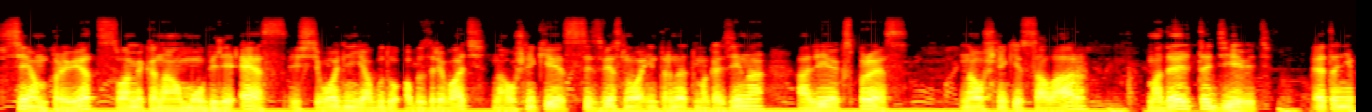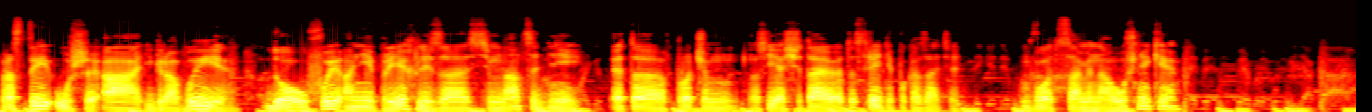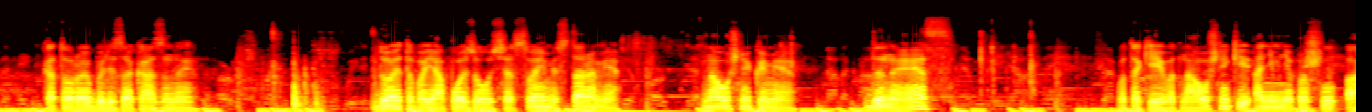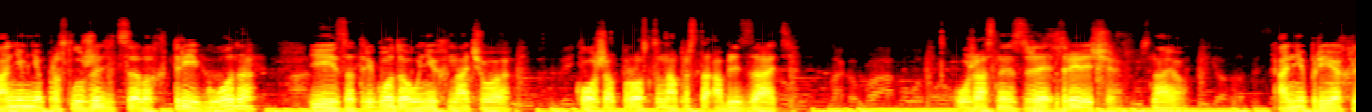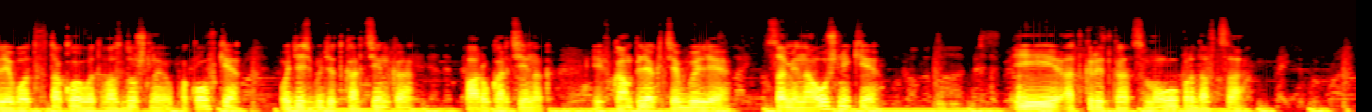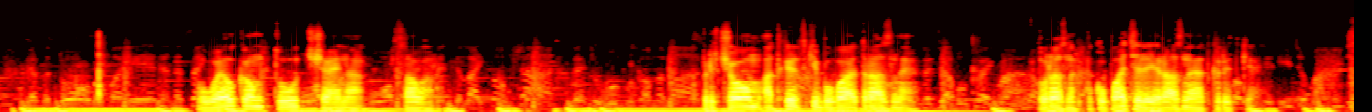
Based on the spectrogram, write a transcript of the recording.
Всем привет, с вами канал Mobily S, и сегодня я буду обозревать наушники с известного интернет-магазина AliExpress. Наушники Solar, модель T9. Это не простые уши, а игровые. До Уфы они приехали за 17 дней. Это, впрочем, я считаю, это средний показатель. Вот сами наушники, которые были заказаны. До этого я пользовался своими старыми наушниками DNS. Вот такие вот наушники. Они мне, прошло, они мне прослужили целых три года. И за три года у них начала кожа просто-напросто облизать. Ужасное зрелище, знаю. Они приехали вот в такой вот воздушной упаковке. Вот здесь будет картинка, пару картинок. И в комплекте были сами наушники и открытка от самого продавца. Welcome to China, Solar. Причем открытки бывают разные. У разных покупателей разные открытки.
